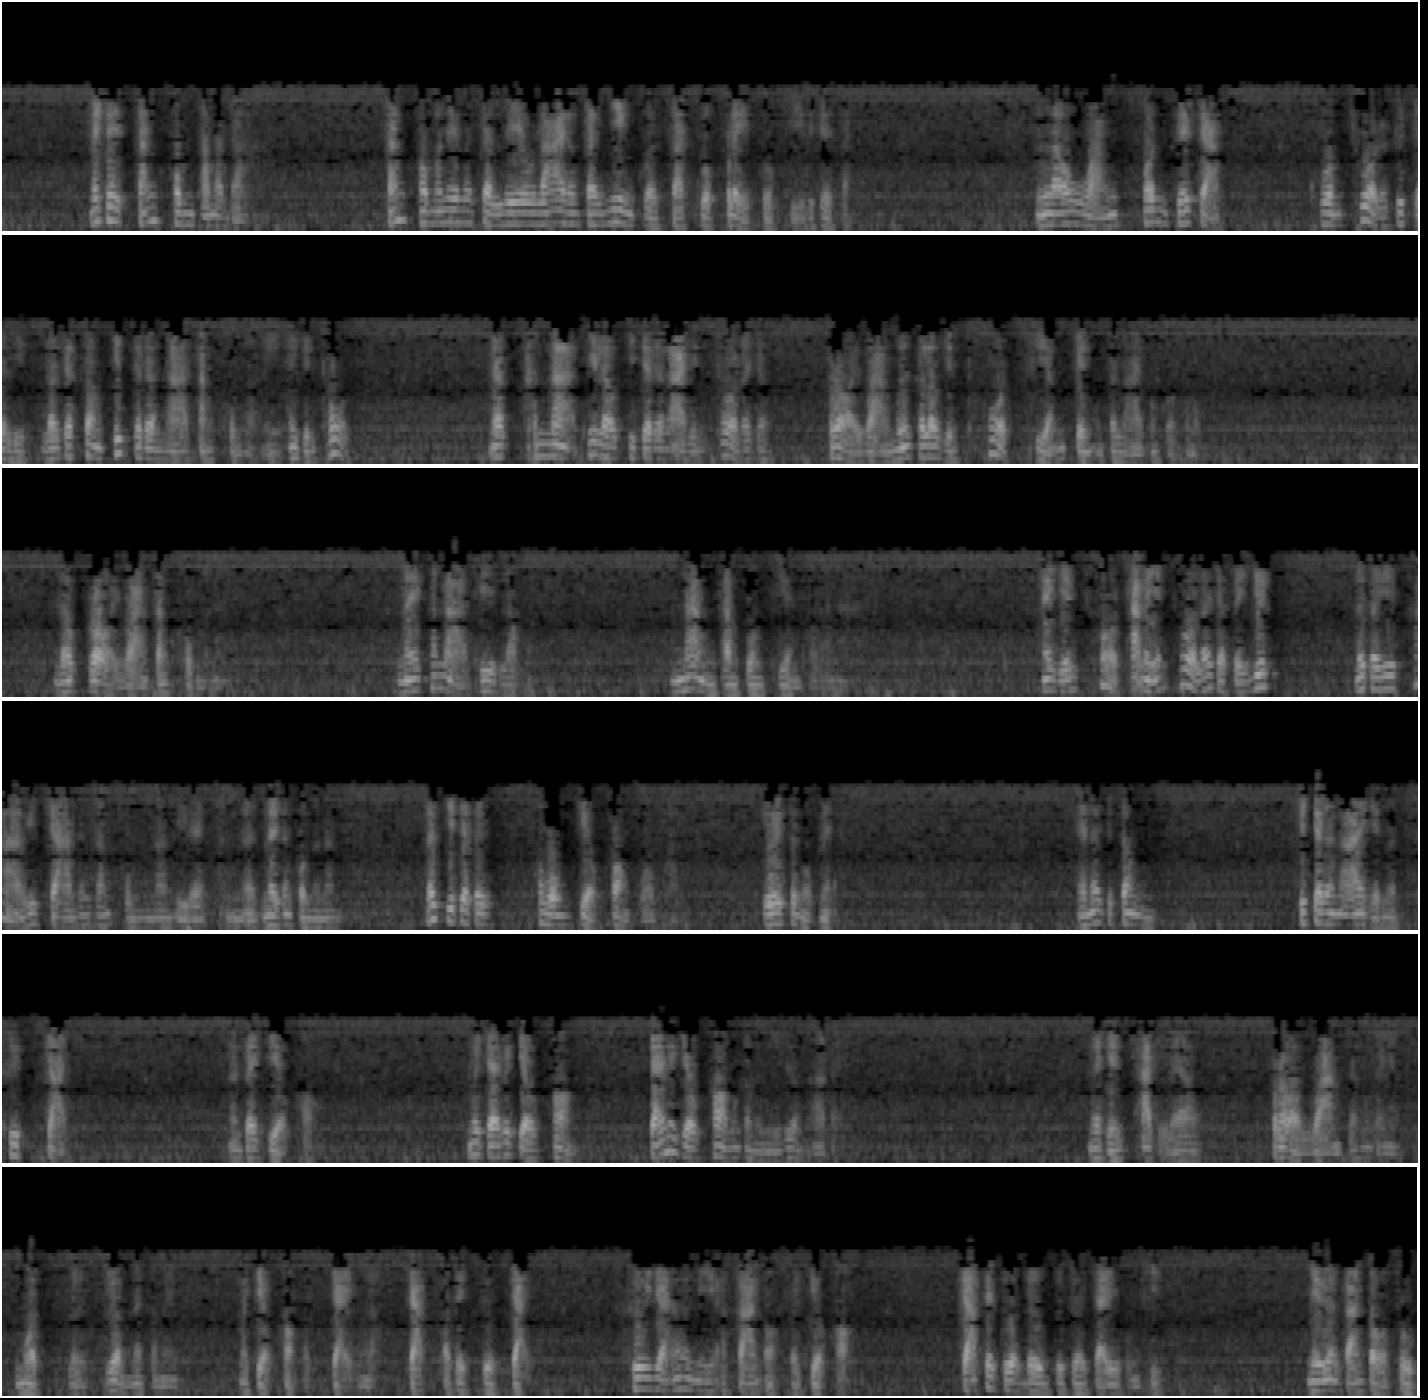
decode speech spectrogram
ไม่ใช่สังคมธรรมดา สังคมอันนี้มันจะเลวร้ายลงไปยิ่งกว่าสัตว์กว่าเปรตกว่าผีไม่ใช่สัตว์เราหวังพ้นเสียจาก ความชั่วและทุจริต เราจะต้องพิจารณาสังคมเหล่านี้ให้เห็นโทษและขณะที่เราพิจารณาเห็นโทษแล้วจะปล่อยวางเหมือนกับเราเห็นโทษเสียงเป็นอันตรายของความสงบแล้วปล่อยวางสังคมนั้นในขณะที่เรานั่งทำความเพียรภาวนาให้เห็นโทษ ถ้าไม่เห็นโทษแล้วจะไปยึด แล้วไปผ้าวิจารณ์ทั้งสังคมนั้นอีกเลยในสังคมนั้น แล้วจิตจะไปพวงเกี่ยวข้องผัวพันโดยสงบเนี่ยเห็นนั้นจะต้องพิจารณาเห็นว่าคือใจ มันไปเกี่ยวข้องเมื่อใจไปเกี่ยวข้อง ใจไม่เกี่ยวข้องมันก็ไม่มีเรื่องอะไรเมื่อเห็นชัดแล้วปล่อยวางซะมันก็ยังหมด เลยเรื่องนั้นทำไมมาเกี่ยวข้องกับใจของเราจับเอาแต่ตัวใจ คืออย่าให้มันมีอาการออกไปเกี่ยวข้องจับแค่ตัวเดิมคือตัวใจของที่ในเรื่องการต่อสู้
